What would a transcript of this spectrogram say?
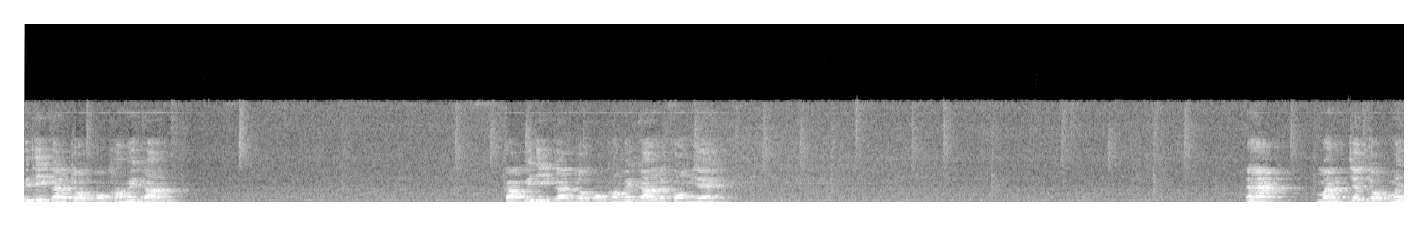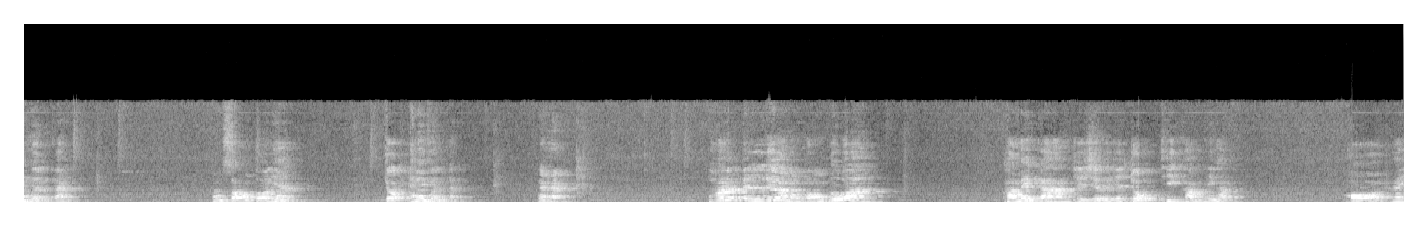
วิธีการจบของคำให้การ กับวิธีการจบของคำให้การและฟ้องแย้ง นะฮะ มันจะจบไม่เหมือนกัน ทั้งสองตัวเนี้ยจบไม่เหมือนกันนะฮะถ้าเป็นเรื่องของตัวคำให้การเฉยๆจะจบที่คำนี้ครับ ขอให้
